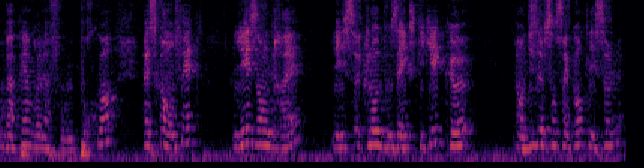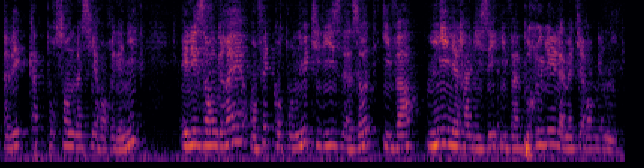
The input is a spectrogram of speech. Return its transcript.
on va perdre la faune. Pourquoi? Parce qu'en fait, les engrais, Claude vous a expliqué que en 1950, les sols avaient 4% de matière organique et les engrais, en fait, quand on utilise l'azote, il va minéraliser, il va brûler la matière organique.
